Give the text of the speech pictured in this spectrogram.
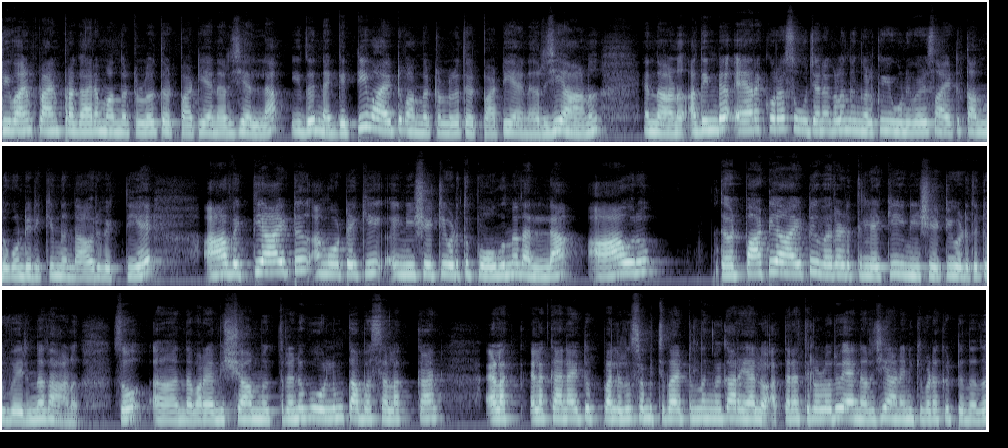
ഡിവൈൻ പ്ലാൻ പ്രകാരം വന്നിട്ടുള്ളൊരു തേർഡ് പാർട്ടി എനർജി അല്ല. ഇത് നെഗറ്റീവായിട്ട് വന്നിട്ടുള്ളൊരു തേർഡ് പാർട്ടി ആണ് എന്നാണ്. അതിന്റെ ഏറെക്കുറെ സൂചനകൾ നിങ്ങൾക്ക് യൂണിവേഴ്സായിട്ട് തന്നുകൊണ്ടിരിക്കുന്നുണ്ട് ആ ഒരു വ്യക്തിയെ. ആ വ്യക്തിയായിട്ട് അങ്ങോട്ടേക്ക് ഇനീഷ്യേറ്റീവ് എടുത്ത് പോകുന്നതല്ല ആ ഒരു തേർഡ് പാർട്ടി ആയിട്ട് ഇവരുടെ അടുത്തിലേക്ക് ഇനീഷ്യേറ്റീവ് എടുത്തിട്ട് വരുന്നതാണ്. സോ എന്താ പറയുക വിശ്വാമിത്രന് പോലും തപസ്സിളക്കാൻ ഇള ഇളക്കാനായിട്ട് പലരും ശ്രമിച്ചതായിട്ട് നിങ്ങൾക്ക് അറിയാലോ അത്തരത്തിലുള്ളൊരു എനർജിയാണ് എനിക്കിവിടെ കിട്ടുന്നത്.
